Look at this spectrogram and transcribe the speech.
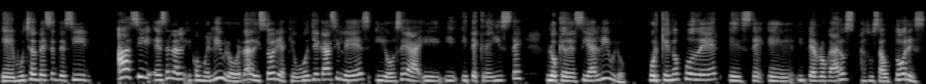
eh, muchas veces decir, ah, sí, es el, como el libro, ¿verdad? De historia, que vos llegas y lees y, o sea, y, y, te creíste lo que decía el libro. ¿Por qué no poder este, eh, interrogaros a sus autores?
